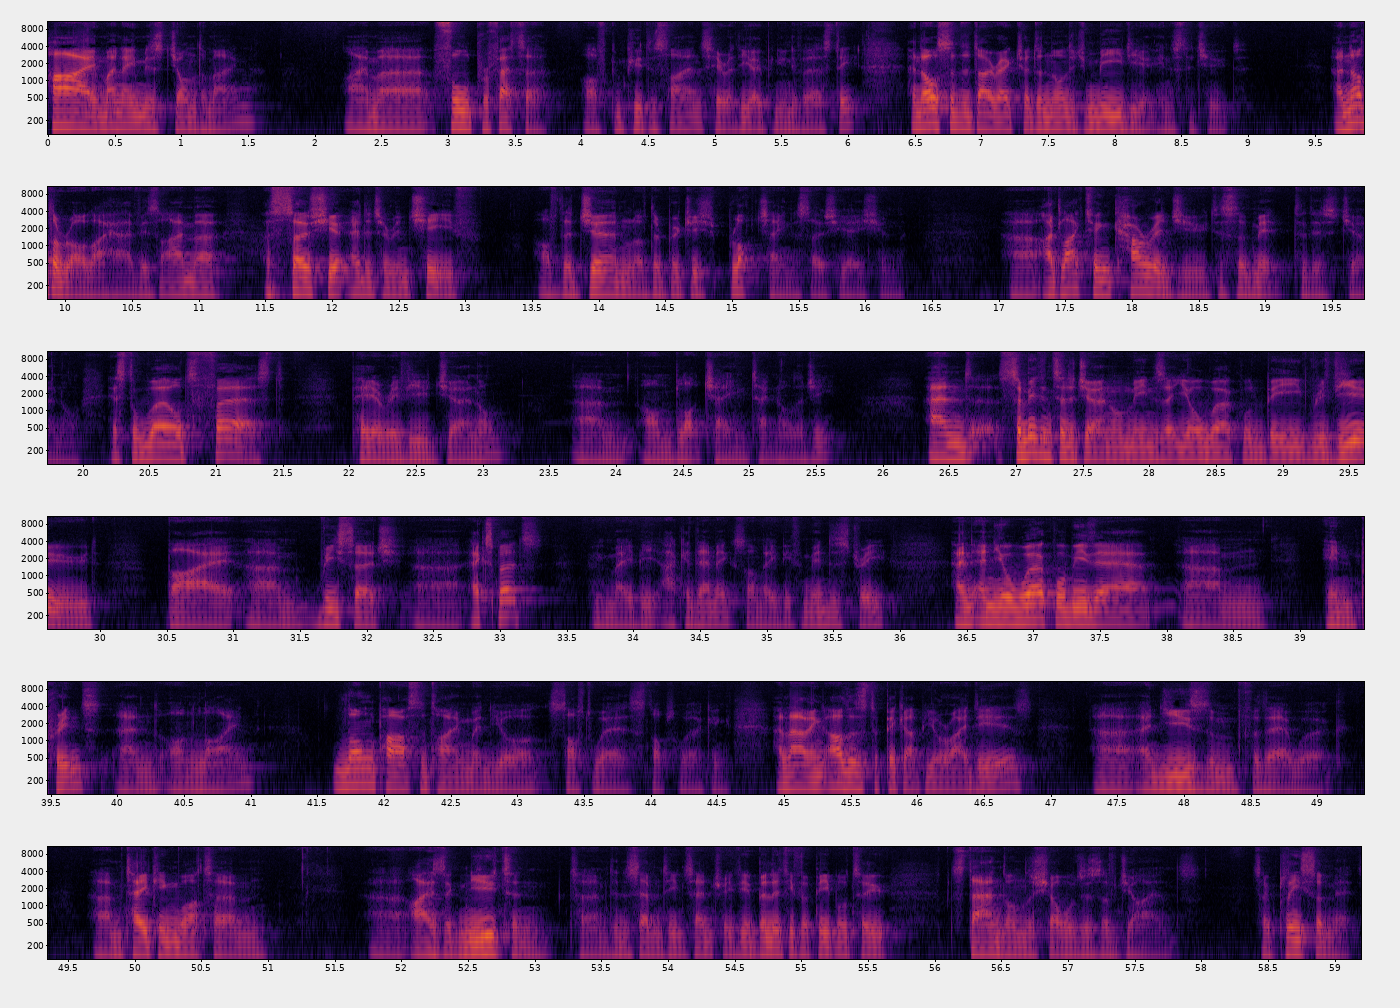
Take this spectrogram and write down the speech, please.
Hi, my name is John Domingue. I'm a full professor of computer science here at the Open University and also the director of the Knowledge Media Institute. Another role I have is I'm a associate editor-in-chief of the Journal of the British Blockchain Association. Uh, I'd like to encourage you to submit to this journal. It's the world's first peer-reviewed journal um, on blockchain technology. And submitting to the journal means that your work will be reviewed by um, research uh, experts, who may be academics or maybe from industry, and, and your work will be there um, in print and online, long past the time when your software stops working, allowing others to pick up your ideas uh, and use them for their work. Um, taking what um, uh, Isaac Newton termed in the 17th century, the ability for people to stand on the shoulders of giants. So please submit.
